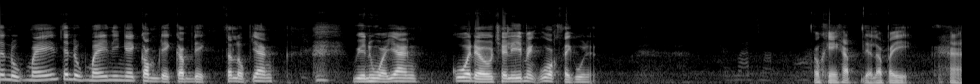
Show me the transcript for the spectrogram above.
สนุกไหมสนุกไหมนี่ไงกล่อมเด็กกล่อมเด็กสลบยังเวียนหัวยังกลัวเดี๋ยวเชอรี่แม่งอ้วกใส่กูเนี่ยโอเคครับ เดี๋ยวเราไปหา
